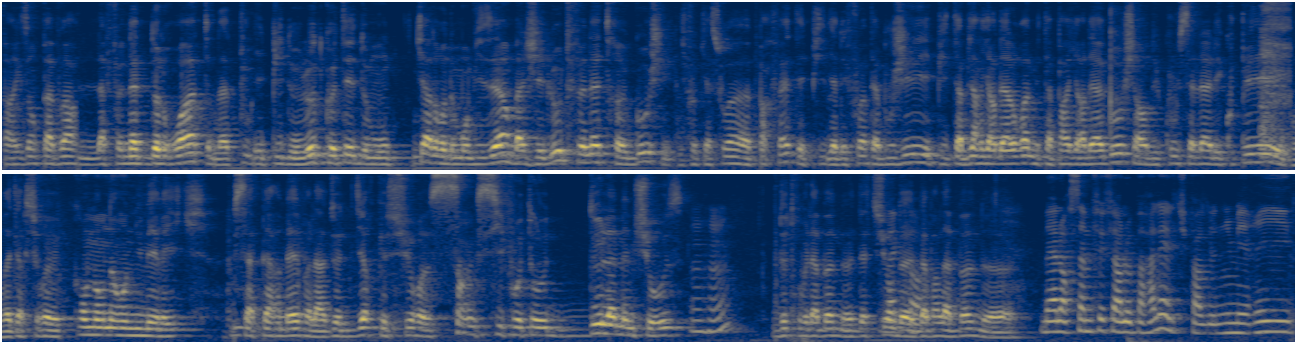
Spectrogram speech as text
Par exemple avoir la fenêtre de droite, on a tout et puis de l'autre côté de mon cadre de mon viseur, bah j'ai l'autre fenêtre gauche. Il faut qu'elle soit parfaite et puis il y a des fois tu as bougé et puis tu as bien regardé à droite mais t'as pas regardé à gauche. Alors du coup celle-là elle est coupée. On va dire sur comme on est en numérique, ça permet voilà, de dire que sur 5-6 photos de la même chose, mhm. de trouver la bonne, d'être sûr d'avoir la bonne. Euh, mais alors ça me fait faire le parallèle, tu parles de numérique,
